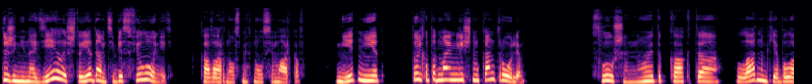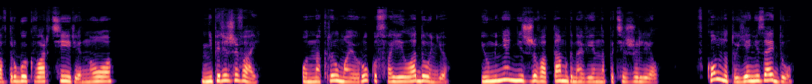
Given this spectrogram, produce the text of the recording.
«Ты же не надеялась, что я дам тебе сфилонить?» — коварно усмехнулся Марков. «Нет-нет, только под моим личным контролем. Слушай, ну это как-то... Ладно я была в другой квартире, но... Не переживай. Он накрыл мою руку своей ладонью, и у меня низ живота мгновенно потяжелел. В комнату я не зайду,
